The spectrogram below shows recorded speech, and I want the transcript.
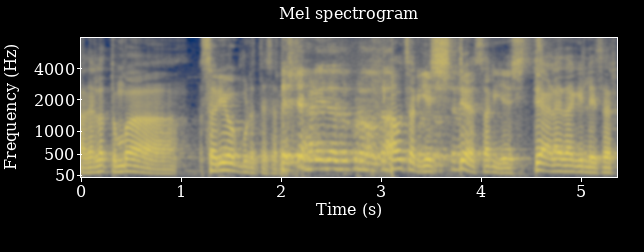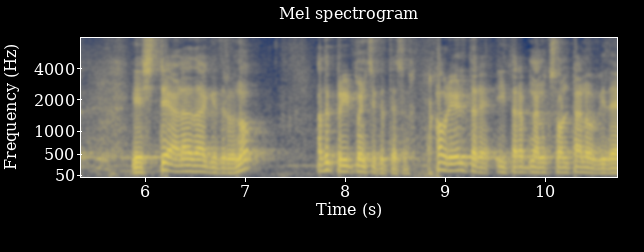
ಅದೆಲ್ಲ ತುಂಬ ಸರಿ ಹೋಗ್ಬಿಡುತ್ತೆ ಸರ್ ಹೌದು ಸರ್ ಎಷ್ಟೇ ಸರ್ ಎಷ್ಟೇ ಹಳೇದಾಗಿರಲಿ ಸರ್ ಎಷ್ಟೇ ಹಳೇದಾಗಿದ್ರು ಅದಕ್ಕೆ ಟ್ರೀಟ್ಮೆಂಟ್ ಸಿಗುತ್ತೆ ಸರ್. ಅವ್ರು ಹೇಳ್ತಾರೆ ಈ ಥರ ನನಗೆ ಸೊಂಟ ನೋವಿದೆ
